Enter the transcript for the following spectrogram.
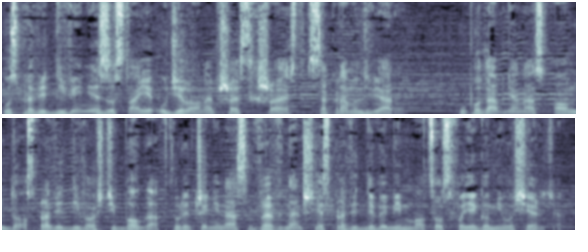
usprawiedliwienie zostaje udzielone przez chrzest, sakrament wiary. Upodabnia nas on do sprawiedliwości Boga, który czyni nas wewnętrznie sprawiedliwymi mocą swojego miłosierdzia.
